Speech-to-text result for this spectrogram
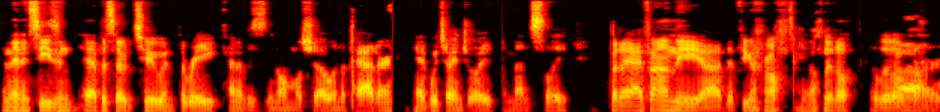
And then in season episode two and three, kind of is the normal show and the pattern, which I enjoyed immensely. But I, I found the uh, the funeral a little a little Uh, hard.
